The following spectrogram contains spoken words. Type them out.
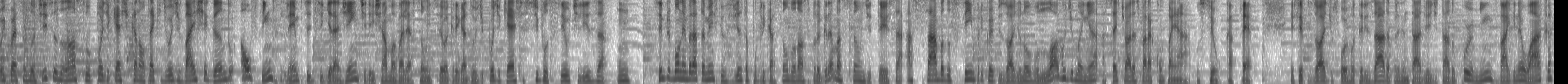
Bom, e com essas notícias, o nosso podcast Canaltech de hoje vai chegando ao fim. Lembre-se de seguir a gente, deixar uma avaliação em seu agregador de podcast se você utiliza um. Sempre bom lembrar também que os dias da publicação do nosso programa são de terça a sábado, sempre com episódio novo logo de manhã às 7 horas para acompanhar o seu café. Esse episódio foi roteirizado, apresentado e editado por mim, Wagner Waka,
